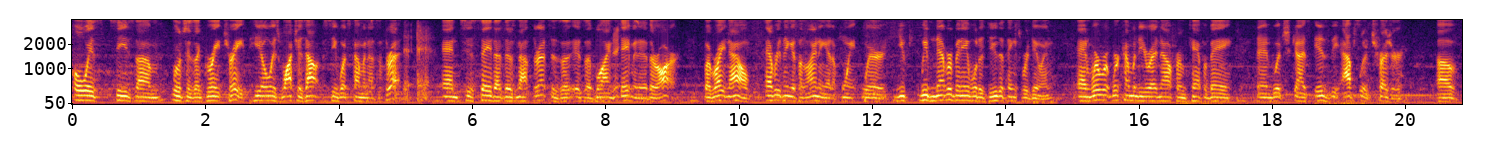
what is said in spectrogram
always sees, um, which is a great trait. He always watches out to see what's coming as a threat, and to say that there's not threats is a is a blind statement. There are, but right now everything is aligning at a point where you we've never been able to do the things we're doing, and we're we're coming to you right now from Tampa Bay, and which guys is the absolute treasure of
